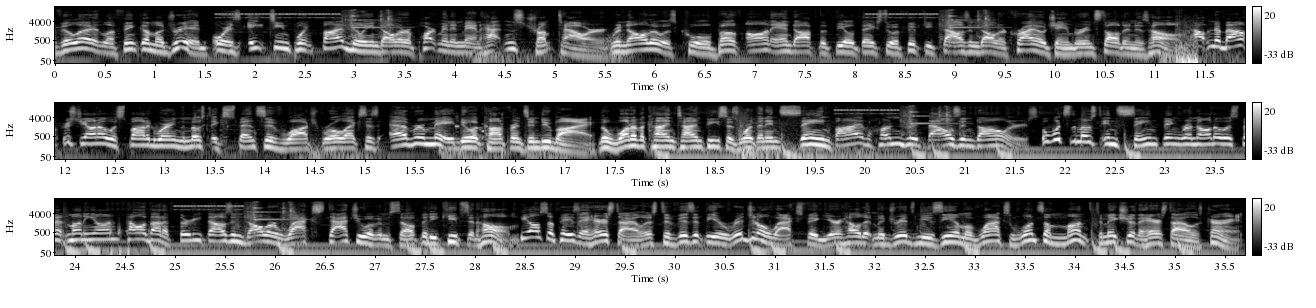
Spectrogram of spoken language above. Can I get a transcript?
villa in La Finca Madrid or his $18.5 million apartment in Manhattan's Trump Tower. Ronaldo is cool both on and off the field thanks to a $50,000 cryo chamber installed in his home. Out and about, Cristiano was spotted wearing the most expensive watch Rolex has ever made to a conference in Dubai. The one-of-a-kind timepiece is worth an insane $500,000. But what's the most insane thing Ronaldo has spent money on? How about a $30,000 wax statue of himself that he keeps at home. He also pays a hairstylist to visit the original wax figure held at Madrid's Museum of Wax once a month to make sure the hairstyle is current.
